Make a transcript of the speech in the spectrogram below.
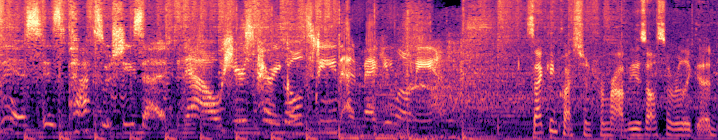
This is Pack's What She Said. Now, here's Perri Goldstein and Maggie Lyon. Second question from Robbie is also really good.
